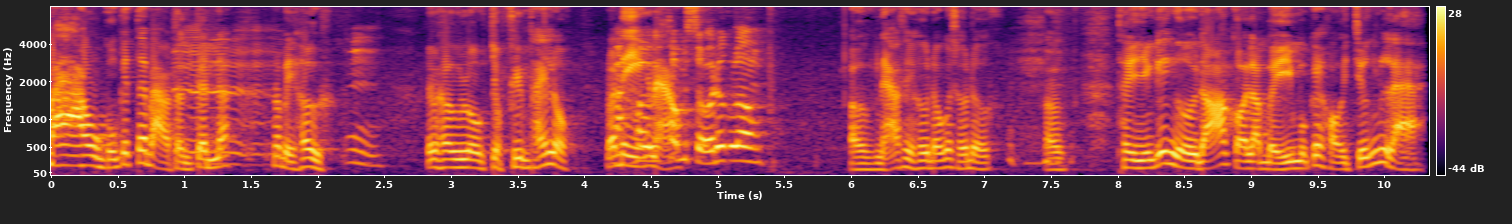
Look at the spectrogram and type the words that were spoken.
bao của cái tế bào thần kinh đó nó bị hư. Nó bị hư luôn chụp phim thấy luôn. Nó hư cái não. không sửa được luôn. Ừ não thì hư đâu có sửa được. Ừ. thì những cái người đó gọi là bị một cái hội chứng là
